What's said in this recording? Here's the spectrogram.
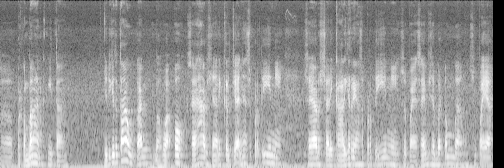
uh, perkembangan ke kita jadi kita tahu kan bahwa oh saya harus nyari kerjaannya seperti ini. Saya harus cari karir yang seperti ini supaya saya bisa berkembang supaya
